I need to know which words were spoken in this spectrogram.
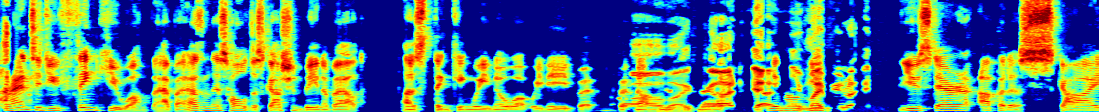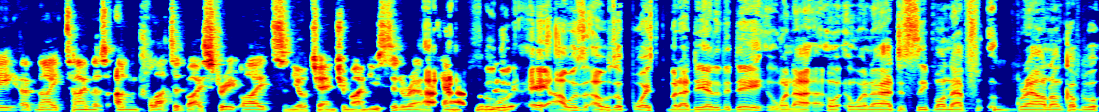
granted, you think you want that, but hasn't this whole discussion been about us thinking we know what we need, but but not? Oh my god! Yeah, you, know, you might you, be right. You stare up at a sky at nighttime that's uncluttered by streetlights, and you'll change your mind. You sit around the camp. Absolutely. Hey, I was I was a boy, but at the end of the day, when I when I had to sleep on that ground uncomfortable,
